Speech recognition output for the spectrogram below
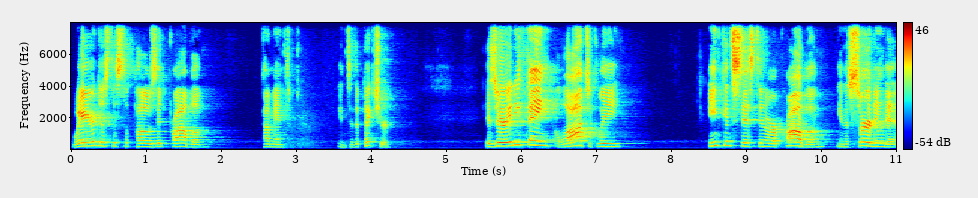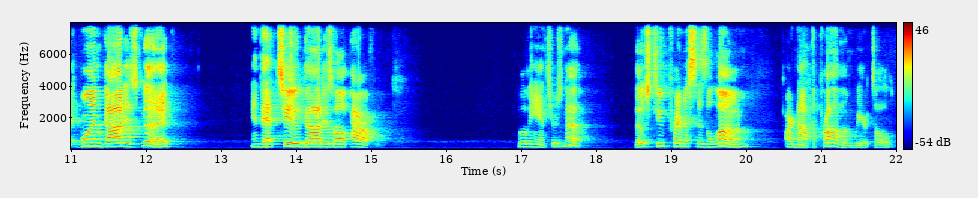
where does the supposed problem come into, into the picture? Is there anything logically inconsistent or a problem in asserting that one, God is good, and that two, God is all powerful? Well, the answer is no. Those two premises alone are not the problem, we are told.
